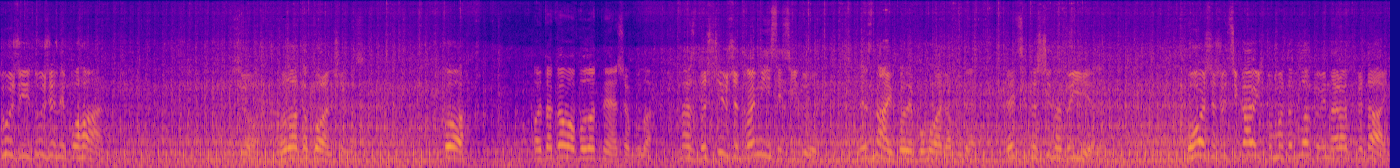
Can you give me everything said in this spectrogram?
дуже і дуже непогано. Все, болото кончилось. О, отакова болотнеча була. У нас дощі вже два місяці йдуть. Не знаю, коли погода буде. Де ці дощі надоїли. Кого ще що цікавить по мотоблокові народ питайте.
